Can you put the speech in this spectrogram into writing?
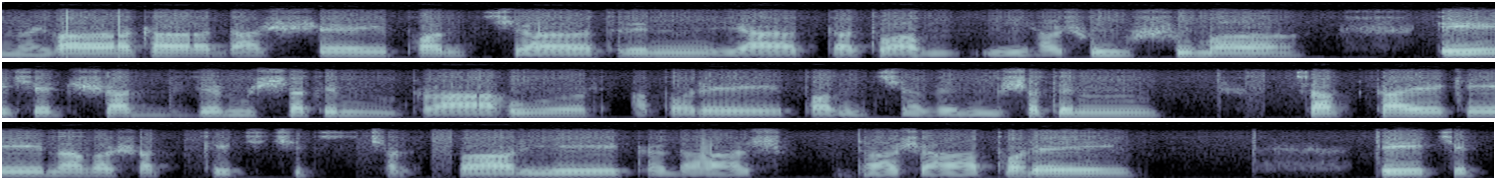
नैवाकादास्ये पञ्चत्रिन्यात्तत्वम् इह शुषुमा केचित् षड्विंशतिं प्राहुरपरे पञ्चविंशतिम्। सप्तैके नवषट्किञ्चित् चत्वारि एकदाश दाशापरे केचित्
